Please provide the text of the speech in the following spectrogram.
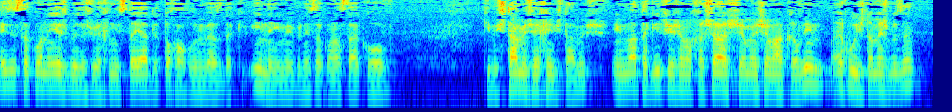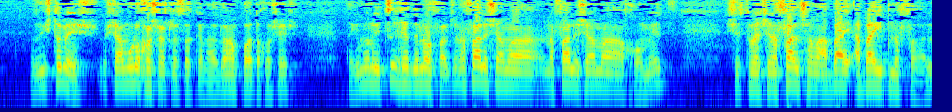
איזה סקונה יש בזה שהוא יכניס את היד לתוך החורים והסדקים? הנה, אם מפני סקונה עשה הקרוב. כי משתמש, איך ישתמש? אם מה תגיד שיש שם חשש שמא יש שם עקרבים, איך הוא ישתמש בזה? אז הוא ישתמש, ושם הוא לא חשש לסכנה, אז למה פה אתה חושש? תגיד לו, הצריך את זה נופל, שנפל לשם, נפל לשם חומץ, זאת אומרת שנפל שם, הבית נפל,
